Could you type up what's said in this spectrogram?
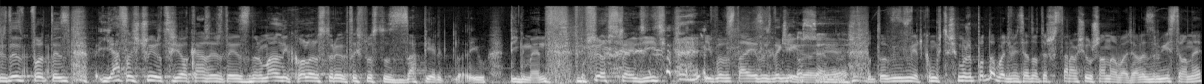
że to jest, to jest, ja coś czuję, że to się okaże, że to jest normalny kolor, z którego ktoś po prostu zapierdolił pigment, żeby przyoszczędzić i powstaje coś takiego, nie? Bo to, wiesz, komuś to się może podobać, więc to też staram się uszanować, ale z drugiej strony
